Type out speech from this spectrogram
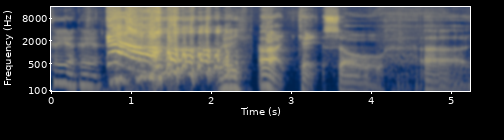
可以了，可以了。Go! ready All right. Okay. So, 呃。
